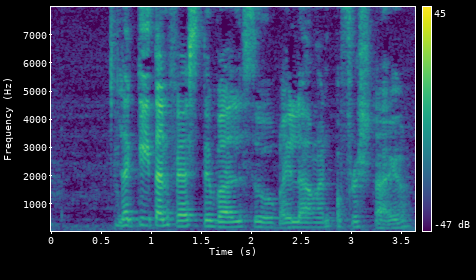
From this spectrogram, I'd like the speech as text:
Lagkitan Festival. So, kailangan pa-fresh tayo.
